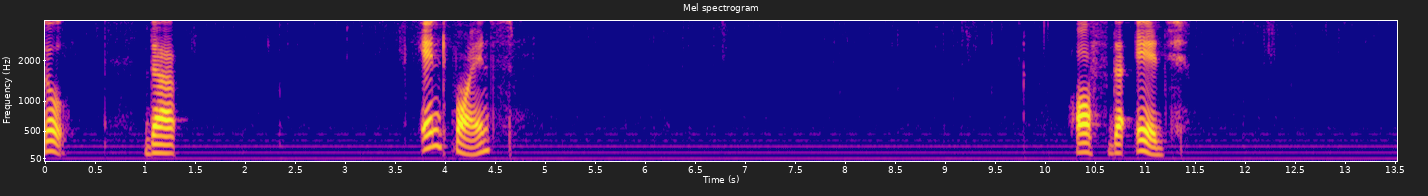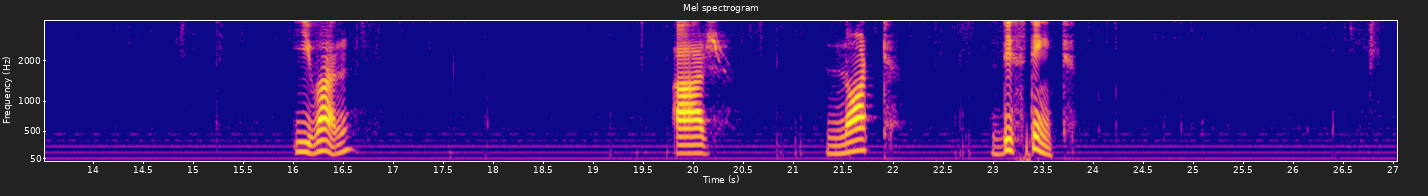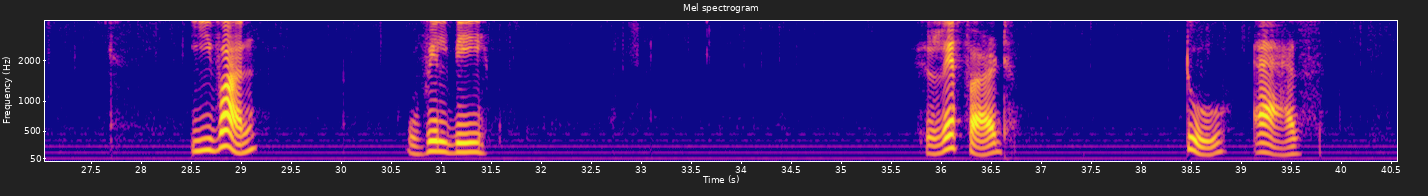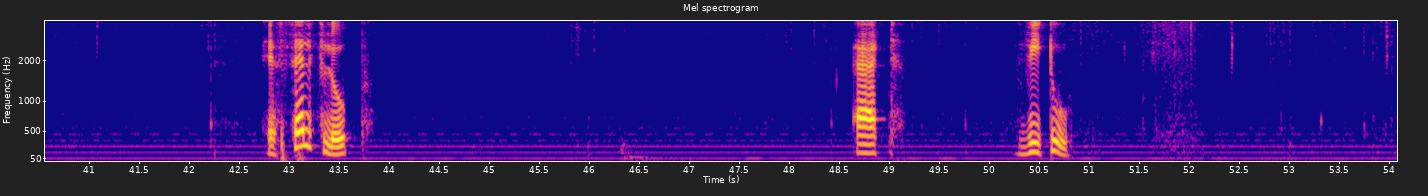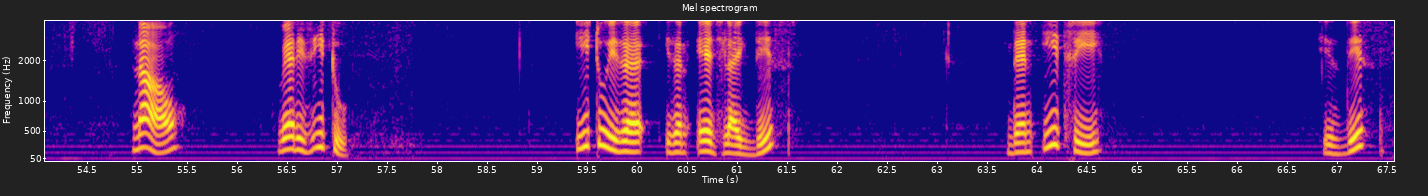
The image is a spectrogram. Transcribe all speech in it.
So, the endpoints of the edge E 1 are not distinct. E 1 will be referred to as a self loop at V 2. Now, where is E 2? E 2 is a is an edge like this, then E 3 is this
